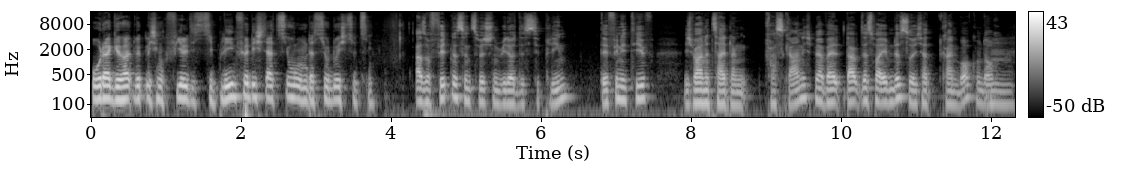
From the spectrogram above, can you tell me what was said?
Oder gehört wirklich noch viel Disziplin für dich dazu, um das so durchzuziehen? Also, Fitness inzwischen wieder Disziplin, definitiv. Ich war eine Zeit lang fast gar nicht mehr, weil da, das war eben das so, ich hatte keinen Bock und auch. Mhm.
